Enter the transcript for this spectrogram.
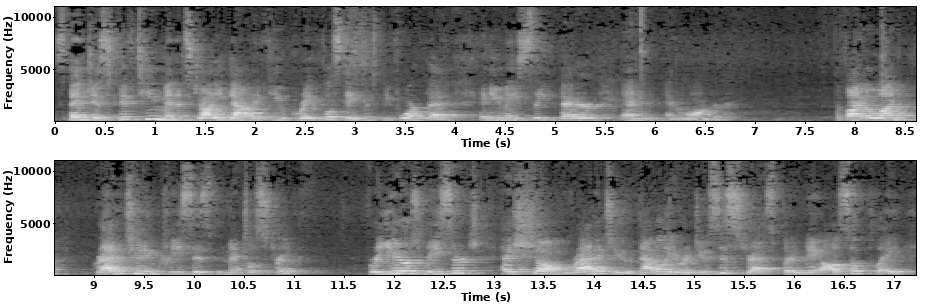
Spend just 15 minutes jotting down a few grateful statements before bed, and you may sleep better and, and longer. The final one gratitude increases mental strength. For years, research has shown gratitude not only reduces stress, but it may also play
